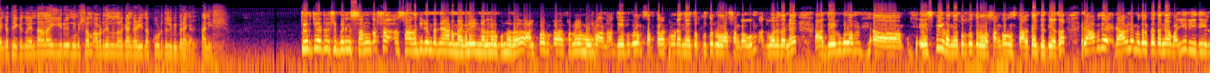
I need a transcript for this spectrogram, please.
രംഗത്തേക്കുന്നു എന്താണ് ഈ ഒരു നിമിഷം അവിടെ നിന്ന് നൽകാൻ കഴിയുന്ന കൂടുതൽ വിവരങ്ങൾ? അനീഷ്. തീർച്ചയായിട്ടും ഷിബിൻ സംഘർഷ സാഹചര്യം തന്നെയാണ് മേഖലയിൽ നിലനിൽക്കുന്നത്. അല്പം സമയം മുമ്പാണ് ദേവികുളം സബ് കളക്ടറുടെ നേതൃത്വത്തിലുള്ള സംഘവും അതുപോലെ തന്നെ ദേവികുളം എസ് പിയുടെ നേതൃത്വത്തിലുള്ള സംഘവും സ്ഥലത്തേക്ക് എത്തിയത്. രാവിലെ രാവിലെ മുതൽക്ക് തന്നെ വലിയ രീതിയിൽ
